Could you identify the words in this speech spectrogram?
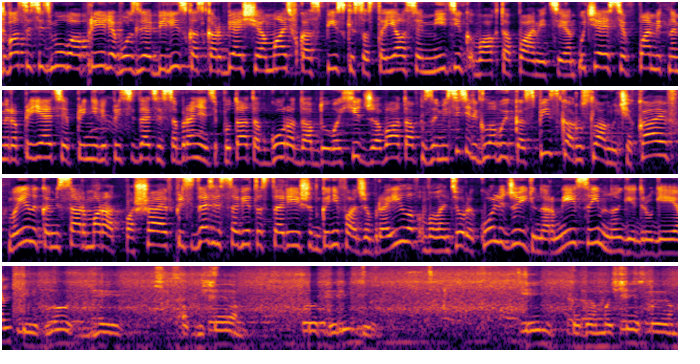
27 апреля возле обелиска «Скорбящая мать» в Каспийске состоялся митинг «Вахта памяти». Участие в памятном мероприятии приняли председатель собрания депутатов города Абдулвахид Джаватов, заместитель главы Каспийска Руслан Учакаев, военный комиссар Марат Пашаев, председатель Совета старейшин Ганифат Джабраилов, волонтеры колледжей, юнормейцы и многие другие. И вновь мы отмечаем тот великий день, когда мы чествуем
